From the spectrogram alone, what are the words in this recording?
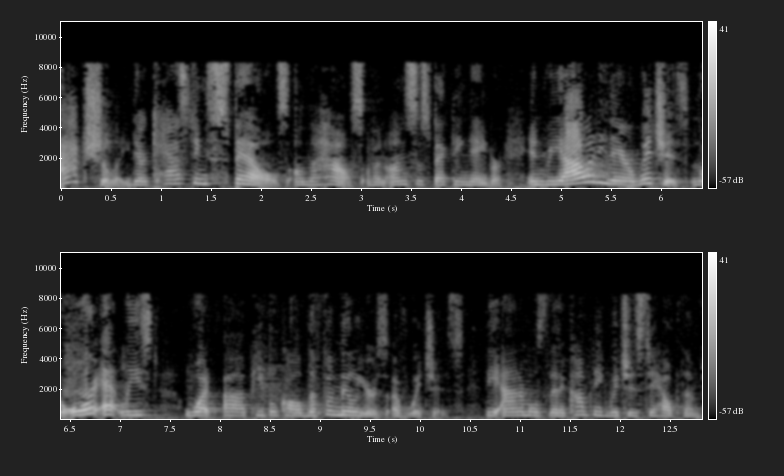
actually, they're casting spells on the house of an unsuspecting neighbor. In reality, they are witches, or at least what uh, people call the familiars of witches, the animals that accompanied witches to help them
